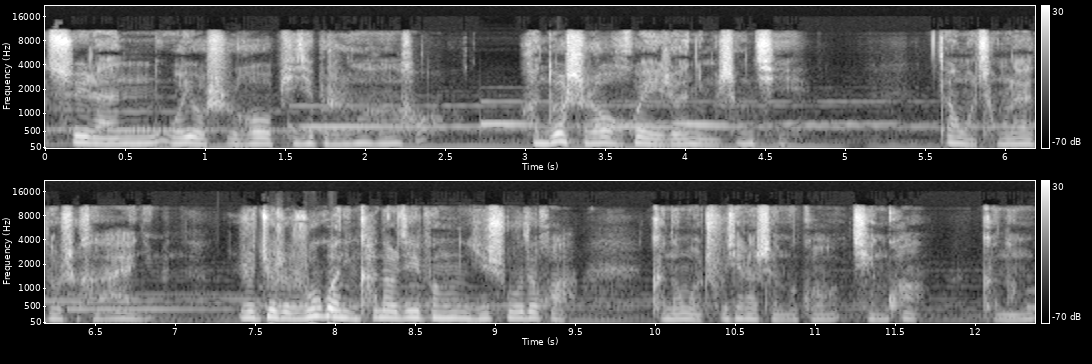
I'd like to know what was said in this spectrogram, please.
虽然我有时候脾气不是很好，很多时候会惹你们生气，但我从来都是很爱你们的。就就是如果你看到这封遗书的话，可能我出现了什么光情况，可能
